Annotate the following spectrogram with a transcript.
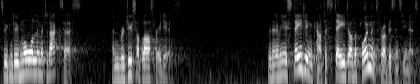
so we can do more limited access and reduce our blast radius. We then have a new staging account to stage our deployments for our business units,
